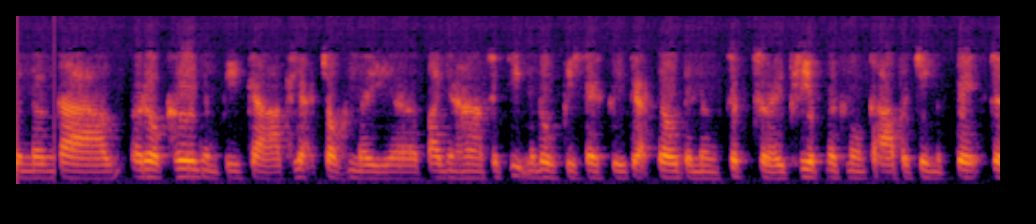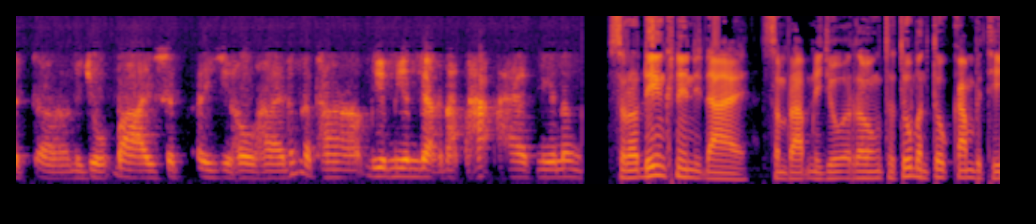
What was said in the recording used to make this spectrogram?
ទៅនឹងការរកឃើញអំពីការធ្លាក់ចុះនៃបញ្ហាសិទ្ធិមនុស្សពិសេសគឺតកតទៅនឹងសិទ្ធិសេរីភាពនៅក្នុងការបញ្ចេញមតិសិទ្ធិនយោបាយសិទ្ធិអីជាហោហែហ្នឹងគាត់ថាវាមានលក្ខណៈប្រហាក់ប្រហែលគ្នាហ្នឹង ស្រដៀងគ្នានេះដែរសម្រាប់នាយករងទទួលបន្ទុកកម្មវិធី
